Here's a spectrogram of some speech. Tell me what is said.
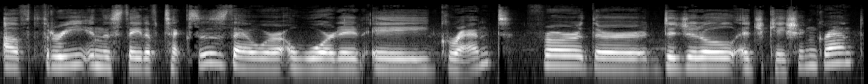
of three in the state of Texas that were awarded a grant for their digital education grant,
